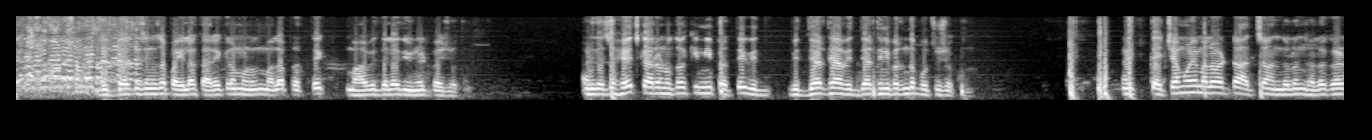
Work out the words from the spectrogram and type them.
विद्यार्थी सेनेचा पहिला कार्यक्रम म्हणून मला प्रत्येक महाविद्यालयात युनिट पाहिजे होतं. आणि त्याचं हेच कारण होतं की मी प्रत्येक विद्यार्थी हा विद्यार्थिनीपर्यंत पोहोचू शकतो आणि त्याच्यामुळे मला वाटतं आजचं आंदोलन झालं कारण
